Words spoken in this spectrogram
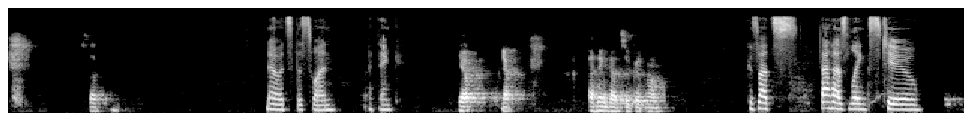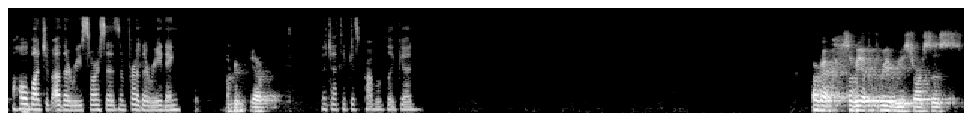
Is that, No, it's this one. I think yep, yep. I think that's a good one. because that's that has links to a whole bunch of other resources and further reading, Okay. Yep. which I think is probably good. Okay, so we have three resources,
